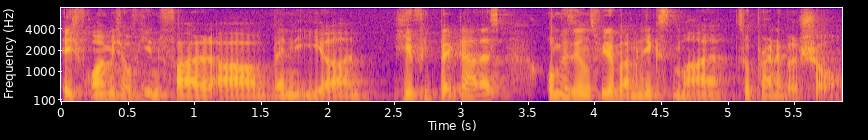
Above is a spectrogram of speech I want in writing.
Ich freue mich auf jeden Fall, äh, wenn ihr hier Feedback da lässt und wir sehen uns wieder beim nächsten Mal zur Printable Show.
